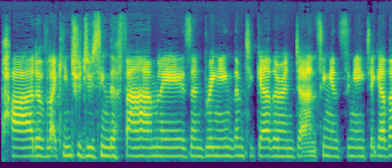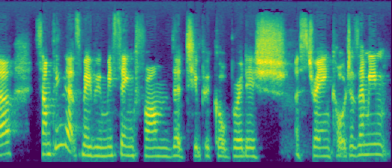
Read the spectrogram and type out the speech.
part of like introducing the families and bringing them together and dancing and singing together something that's maybe missing from the typical british australian cultures i mean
